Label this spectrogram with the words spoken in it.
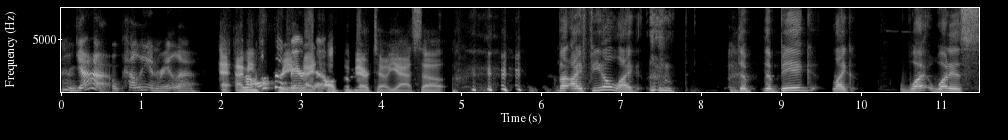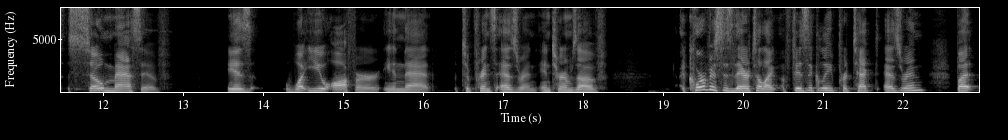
yeah, Opeli and Rayla. I, I mean, also three, Berto. Right? Also Berto, yeah. So, but I feel like the the big like what what is so massive is what you offer in that to Prince Ezran in terms of Corvus is there to like physically protect Ezran, but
